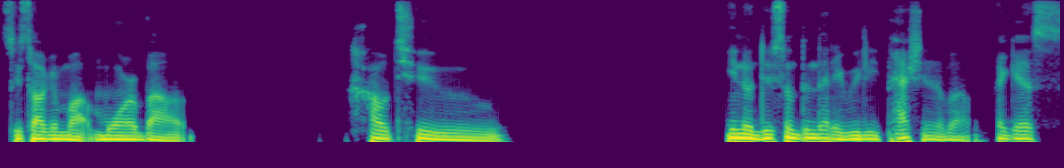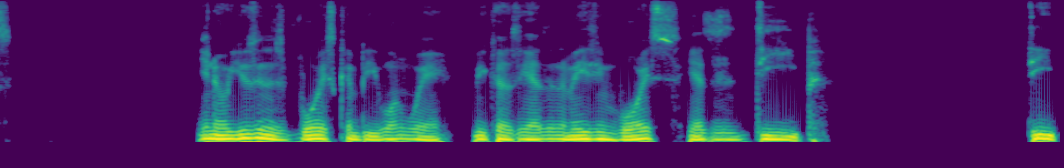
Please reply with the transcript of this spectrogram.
so he's talking about more about how to, you know, do something that he really passionate about. I guess, you know, using his voice can be one way because he has an amazing voice. He has this deep, deep,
